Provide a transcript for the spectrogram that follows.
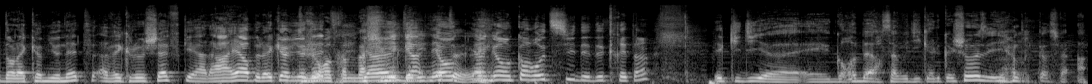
dans la camionnette avec le chef qui est à l'arrière de la camionnette. Toujours en train de Il y a marcher un avec des gars- il y a un- lunettes. il y a un gars encore au-dessus des deux crétins et qui dit euh, Eh, Gruber, ça vous dit quelque chose? Et il y a un truc comme ça. Ah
